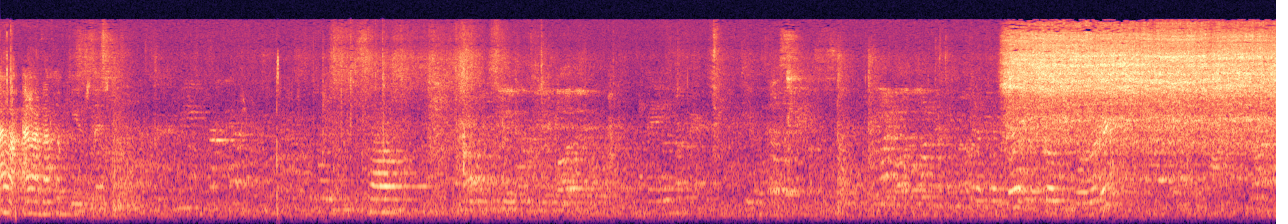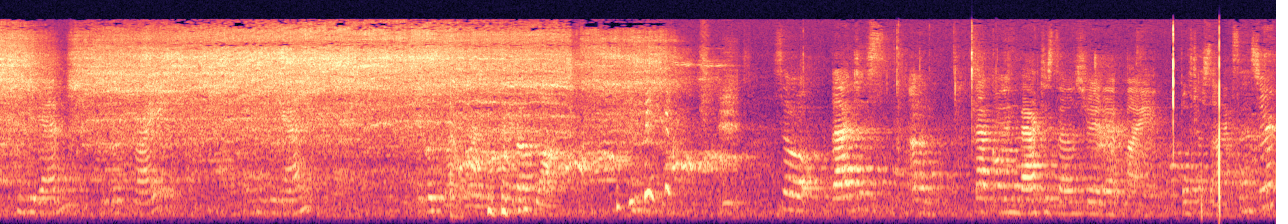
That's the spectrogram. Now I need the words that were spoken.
I don't, I don't know how to use it. So, That's it. It goes forward. It goes right. And again. It goes backward. It goes long. so that just um, that going back just demonstrated my ultrasonic sensor.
